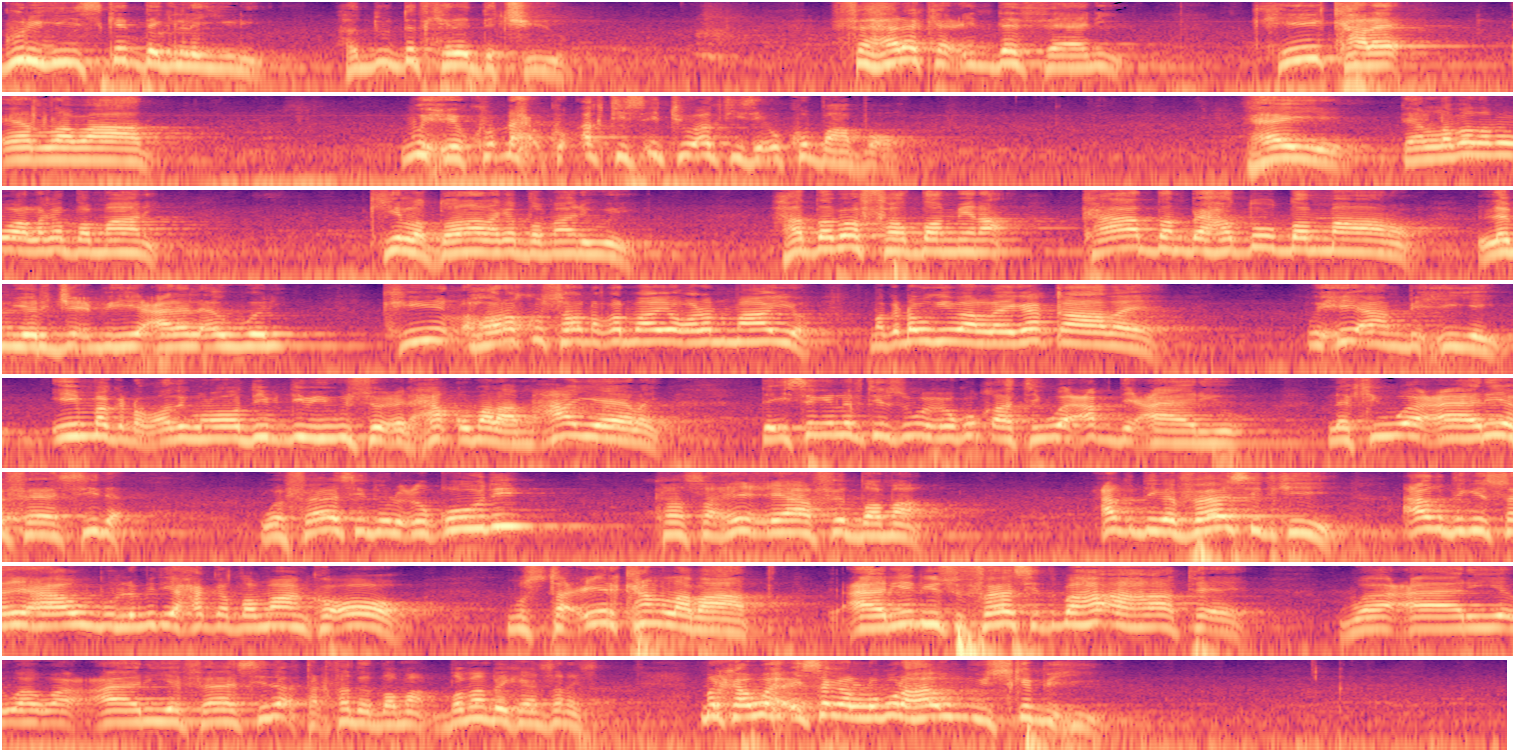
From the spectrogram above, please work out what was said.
gurigii iska deg la yidhi hadduu dad kala dejiyo. Fahalaka cinda thaani kii kale ee labaad wixii ku dhe agtiis intii agtiisa ku baaba'o. Haye dee labadaba waa laga damaani. Kii la doonaa laga damaani wey haddaba fadamina kaa dambe hadduu damaano lam yarjic bihi cala alawali kii hore ku soo noqon maayo odhan maayo magdhowgii baa layga qaadae wixii aan bixiyey ii magdhow adiguna oo dib dib iigu soo celi xaquma laha maxaa yeelay de isaga laftiisu wuxuu ku qaatay waa caqdi caariyo laakiin waa caariya faasida wa fasid اlcuquudi ka saxiixihaa fi damaan caqdiga faasidkii caqdigii saxiixaha unbuu la mid yahay xagga mustaciir kan labaad caariyadiisu faasidba ha ahaatee waa caariye waa caariye faasida taqtadi damaan damaan marka wax isaga lagu lahaa unbuu iska bixiyey.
